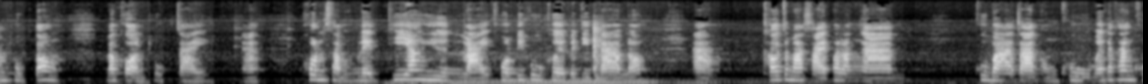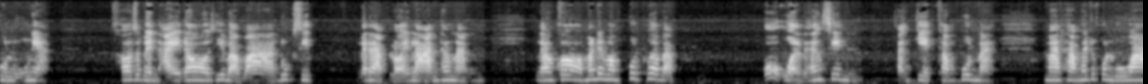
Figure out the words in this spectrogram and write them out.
ำถูกต้องมาก่อนถูกใจนะคนสำเร็จที่ยั่งยืนหลายคนที่ครูเคยไปติดตามเนาะอ่า เขาจะมาสายพลังงานครูบาอาจารย์ของครูแม้กระทั่งครูลุงเนี่ยเขาจะเป็นไอดอลที่แบบว่าลูกศิษย์ระดับร้อยล้านทั้งนั้น แล้วก็ไม่ได้มาพูดเพื่อแบบ โอ้อวดอะไรทั้งสิ้น สังเกตคำพูดไหมมาทำให้ทุกคนรู้ว่า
